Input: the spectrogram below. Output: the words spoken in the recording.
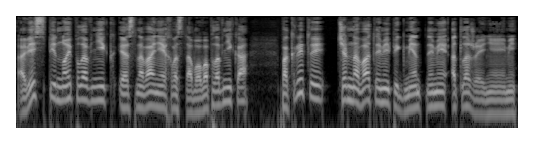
а весь спинной плавник и основание хвостового плавника покрыты черноватыми пигментными отложениями.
